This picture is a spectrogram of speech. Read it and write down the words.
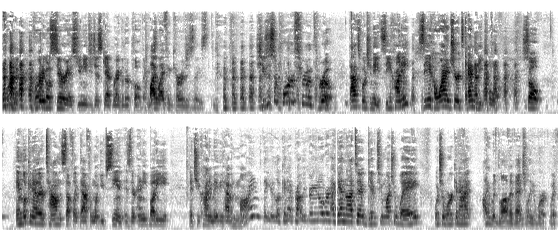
if we're gonna, if we're gonna go serious, you need to just get regular clothing." My wife encourages these. She's a supporter through and through. That's what you need. See, honey. See, Hawaiian shirts can be cool. So, in looking at other talent and stuff like that, from what you've seen, is there anybody that you kind of maybe have in mind that you're looking at probably bringing over? And again, not to give too much away what you're working at. I would love eventually to work with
